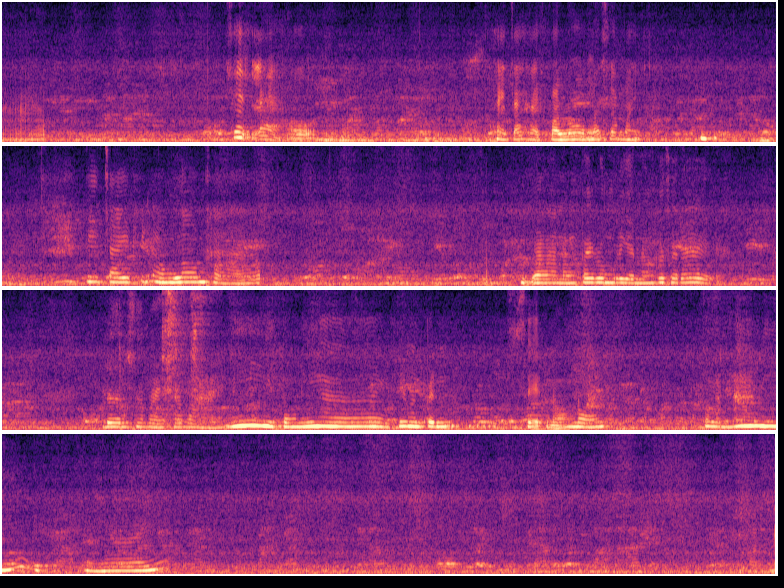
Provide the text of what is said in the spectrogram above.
เสร็จแล้วหายใจหายคอโล่งแล้วใช่ไหมลองดีใจที่น้องโล่งครับ เวลาน้องไปโรงเรียนน้องก็จะได้ เดินสบายสบายๆนี่ตรงนี้ไงที่มันเป็นเศษน้องน้องก่อนหน้านี้เห็นไหม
